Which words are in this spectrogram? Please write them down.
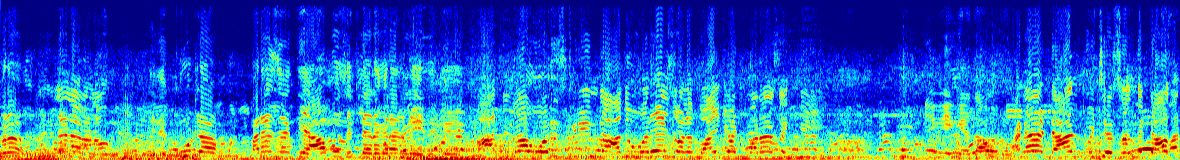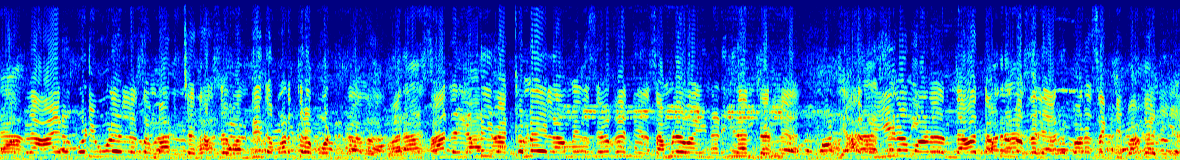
ப்ரோ என்னென்ன வேணும்? இது கூட்டம் பராசக்தி ஆப்போசிட்ல இருக்கிறாங்களே இதுக்கு. அதுதான் ஒரு ஸ்கிரீன் தான். அது ஒரே சொல்ல பாய்காட் பராசக்தி. ஆனா டான் பிக்சர்ஸ் வந்து டாஸ்மாக்ல ஆயிரம் கோடி ஊழல்ல சம்பாதிச்ச காசை வந்து இந்த படத்துல போட்டிருக்காங்க. அதை எப்படி வெக்கமே இல்லாம இந்த சிவகார்த்திகேயன் சம்பளம் வாங்கி நடிக்கிறான்னு தெரியல. யாரும் ஈனமான இருந்தா தமிழ் மக்கள் யாரும் பராசக்தி பார்க்காதீங்க.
